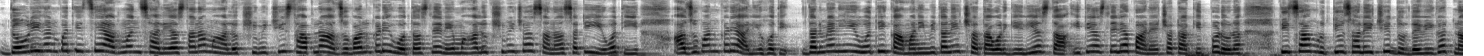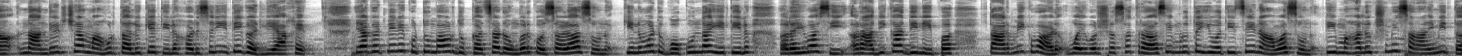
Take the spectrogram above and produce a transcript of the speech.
गौरी गणपतीचे आगमन झाले असताना महालक्ष्मीची स्थापना आजोबांकडे होत असल्याने महालक्ष्मीच्या सणासाठी युवती आजोबांकडे आली होती. दरम्यान ही युवती कामानिमित्ताने छतावर गेली असता इथे असलेल्या पाण्याच्या टाकीत पडून तिचा मृत्यू झाल्याची दुर्दैवी घटना नांदेडच्या माहूर तालुक्यातील हडसणी येथे घडली आहे. या घटनेने कुटुंबावर दुःखाचा डोंगर कोसळला असून किनवट गोकुंदा येथील रहिवासी राधिका दिलीप तार्मिकवाड वय वर्ष सतरा असे मृत युवतीचे नाव असून ती महालक्ष्मी सणानिमित्त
